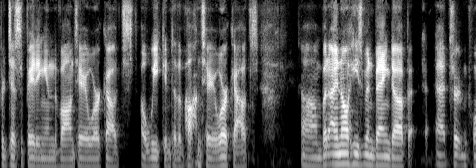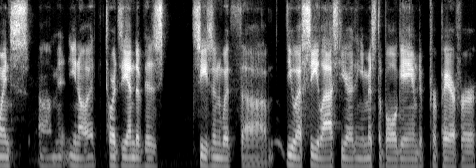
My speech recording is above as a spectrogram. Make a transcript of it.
participating in the voluntary workouts a week into the voluntary workouts. Um, but I know he's been banged up at certain points. Um, you know, towards the end of his season with uh, USC last year, I think he missed the bowl game to prepare for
